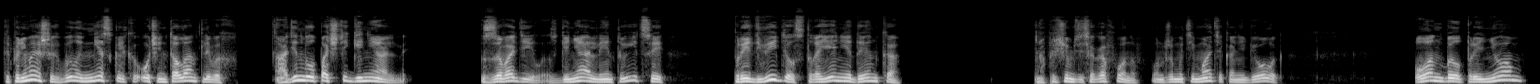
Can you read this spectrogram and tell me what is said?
Ты понимаешь, их было несколько очень талантливых, а один был почти гениальный. Заводила, с гениальной интуицией, предвидел строение ДНК. А при чем здесь Агафонов? Он же математик, а не биолог. Он был при нем,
